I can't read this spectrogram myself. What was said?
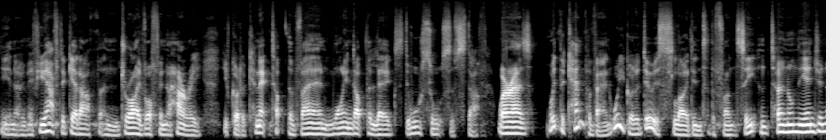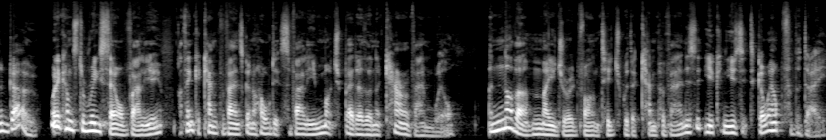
You know, if you have to get up and drive off in a hurry, you've got to connect up the van, wind up the legs, do all sorts of stuff. Whereas with the camper van, all you've got to do is slide into the front seat and turn on the engine and go. When it comes to resale value, I think a camper van is going to hold its value much better than a caravan will. Another major advantage with a camper van is that you can use it to go out for the day.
